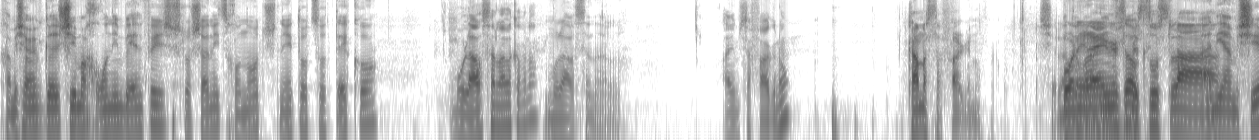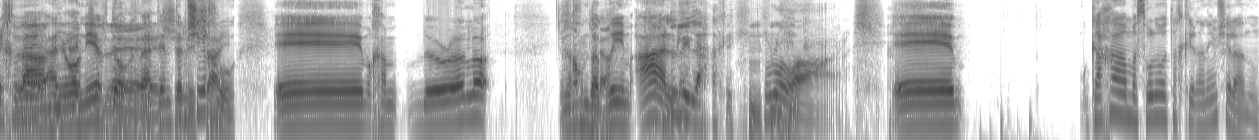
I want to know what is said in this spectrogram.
חמישה מפגשים אחרונים באנפילד, שלושה ניצחונות, שני תוצאות תיקו מול ארסנל הכוונה? מול הארסנל. האם ספגנו? כמה ספגנו? בוא נראה אני אם יש. ביסוס ל... אני אמשיך ואני אבדוק, ואתם תמשיכו. אה, לא, לא, לא. אנחנו. מדברים על... אה, ככה מסרו לנו התחקירנים שלנו.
